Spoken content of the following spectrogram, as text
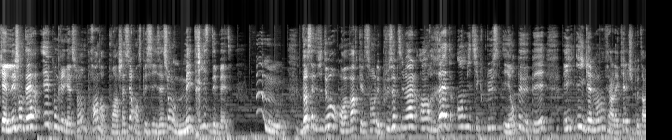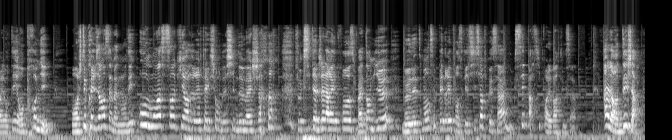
Quel légendaire et congrégation prendre pour un chasseur en spécialisation en maîtrise des bêtes hmm. Dans cette vidéo, on va voir quelles sont les plus optimales en raid, en mythique plus et en PVP, et également vers laquelle tu peux t'orienter en premier. Bon, je te préviens, ça m'a demandé au moins 5 heures de réflexion, de film, de machin. donc si t'as déjà la réponse, bah tant mieux. Mais honnêtement, c'est pas une réponse qui est si simple que ça. Donc c'est parti pour aller voir tout ça. Alors déjà,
